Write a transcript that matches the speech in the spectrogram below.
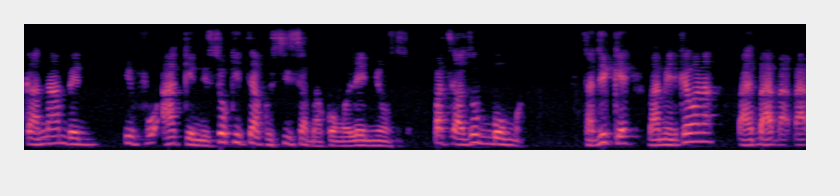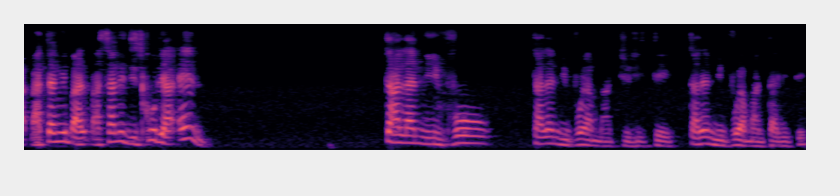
kanambe il faut akende soki te ako silisa ba congolais nionso parce que azo boma c'est à dire que ba americain wana ba ba ba ba tangi ba sali discours ya haine tala niveau Tala niveau ya maturite, tala niveau ya mentalite,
